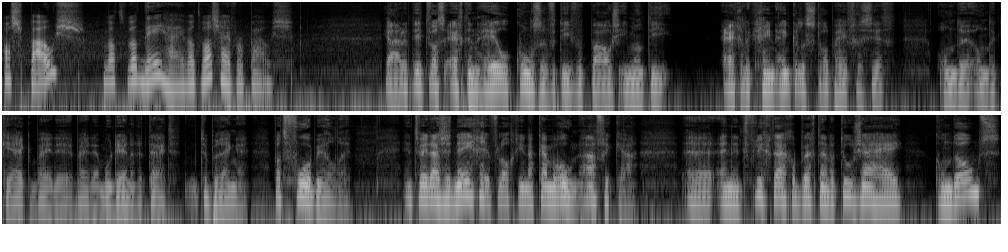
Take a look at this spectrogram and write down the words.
als paus, Wat, wat deed hij? Wat was hij voor paus? Ja, dit was echt een heel conservatieve paus. Iemand die eigenlijk geen enkele stap heeft gezet om de, om de kerk bij de, bij de modernere tijd te brengen. Wat voorbeelden. In 2009 vloog hij naar Cameroen, Afrika. Uh, en in het vliegtuig op weg naar naartoe zei hij: condooms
